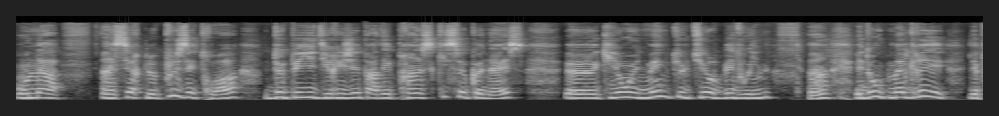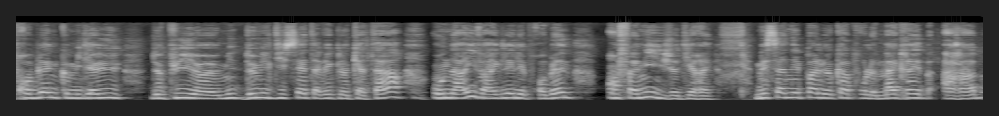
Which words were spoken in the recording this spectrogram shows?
on a un cercle plus étroit de pays dirigés par des princes qui se connaissent, euh, qui ont une même culture bédouine. Hein. Et donc, malgré les problèmes comme il y a eu depuis 2017 avec le Qatar, on arrive à régler les problèmes en famille, je dirais. Mais ça n'est pas le cas pour le Maghreb arabe,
